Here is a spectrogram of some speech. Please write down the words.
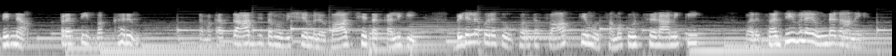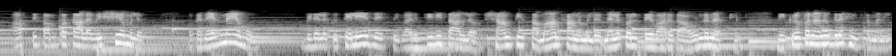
విన్న ప్రతి ఒక్కరూ తమ కష్టార్జితము విషయంలో బాధ్యత కలిగి బిడల కొరకు కొంత స్వాస్థ్యము సమకూర్చడానికి వారు సజీవులై ఉండగానే ఆస్తి పంపకాల విషయంలో ఒక నిర్ణయము బిడలకు తెలియజేసి వారి జీవితాల్లో శాంతి సమాధానములు నెలకొల్పేవారుగా ఉండునట్లు మీ కృపను అనుగ్రహించమని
